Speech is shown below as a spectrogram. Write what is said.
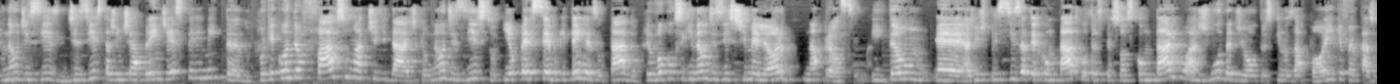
O não desista, desista, a gente aprende experimentando. Porque quando eu faço uma atividade que eu não desisto e eu percebo que tem resultado, eu vou conseguir não desistir melhor na próxima. Então, é, a gente precisa ter contato com outras pessoas, contar com a ajuda de outros que nos apoiem, que foi o caso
